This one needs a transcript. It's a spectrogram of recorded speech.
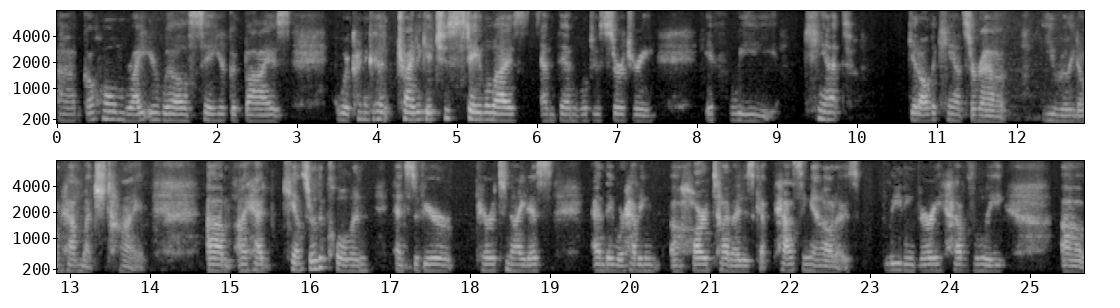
uh, Go home, write your will, say your goodbyes. We're going to try to get you stabilized, and then we'll do surgery. If we can't get all the cancer out, you really don't have much time. Um, I had cancer of the colon and severe peritonitis, and they were having a hard time. I just kept passing out. I was bleeding very heavily uh,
